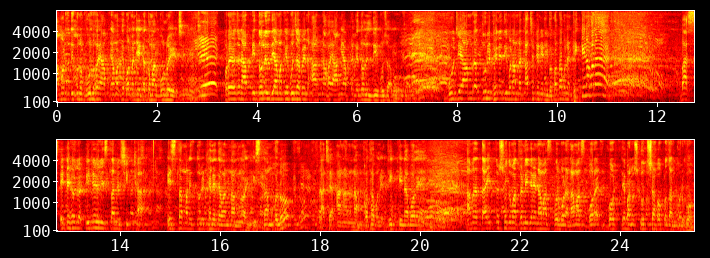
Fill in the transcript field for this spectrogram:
আমার যদি কোনো ভুল হয়, আপনি আমাকে বলবেন যে এটা তোমার ভুল হয়েছে। প্রয়োজনে আপনি দলিল দিয়ে আমাকে বোঝাবেন, আর না হয় আমি আপনাকে দলিল দিয়ে বুঝাবো। বুঝে আমরা দূরে ঠেলে দিব না, আমরা কাছে টেনে নিব। কথা বলেন, ঠিক কিনা বলেন? বাস এটা হলো এটা হলো ইসলামের শিক্ষা। ইসলাম মানে দূরে ঠেলে দেওয়ার নাম নয়, ইসলাম হলো কাছে আনার নাম। কথা বলেন, ঠিক কিনা বলেন? আমাদের দায়িত্ব শুধুমাত্র নিজের নামাজ পড়ব না, নামাজ পড়া- পড়তে মানুষকে উৎসাহ প্রদান করব।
